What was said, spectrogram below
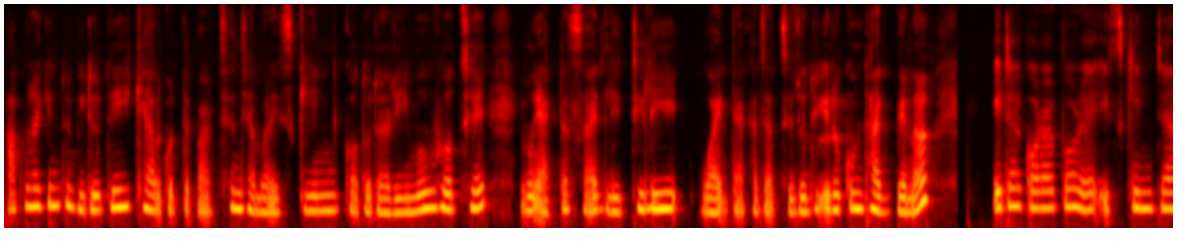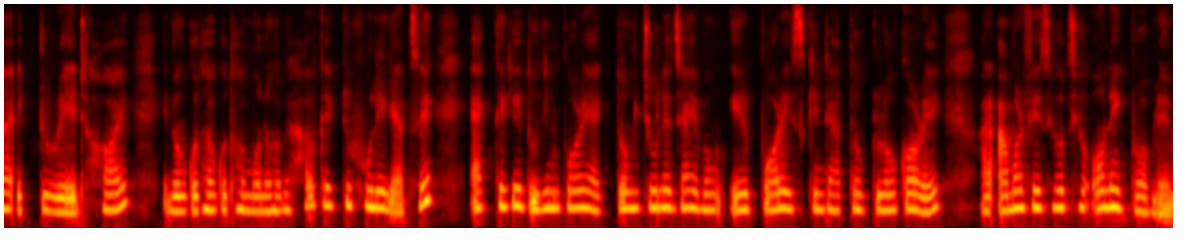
আপনারা কিন্তু ভিডিওতেই খেয়াল করতে পারছেন যে আমার স্কিন কতটা রিমুভ হচ্ছে এবং একটা সাইড লিটারেলি হোয়াইট দেখা যাচ্ছে। যদি এরকম থাকবে না। এটা করার পরে স্কিনটা একটু রেড হয় এবং কোথাও, কোথাও মনে হবে হালকা একটু ফুলে গেছে। এক থেকে দুদিন পরে একদম চলে যায় এবং এরপরে স্কিনটা এত গ্লো করে। আর আমার ফেসে হচ্ছে অনেক প্রবলেম।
